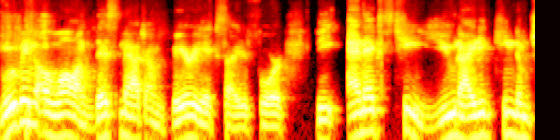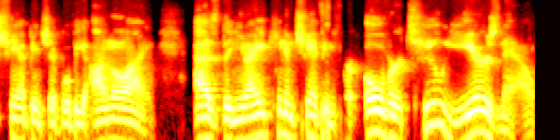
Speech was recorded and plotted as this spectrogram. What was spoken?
Moving along, this match I'm very excited for. The NXT United Kingdom Championship will be on the line. As the United Kingdom champion for over two years now.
